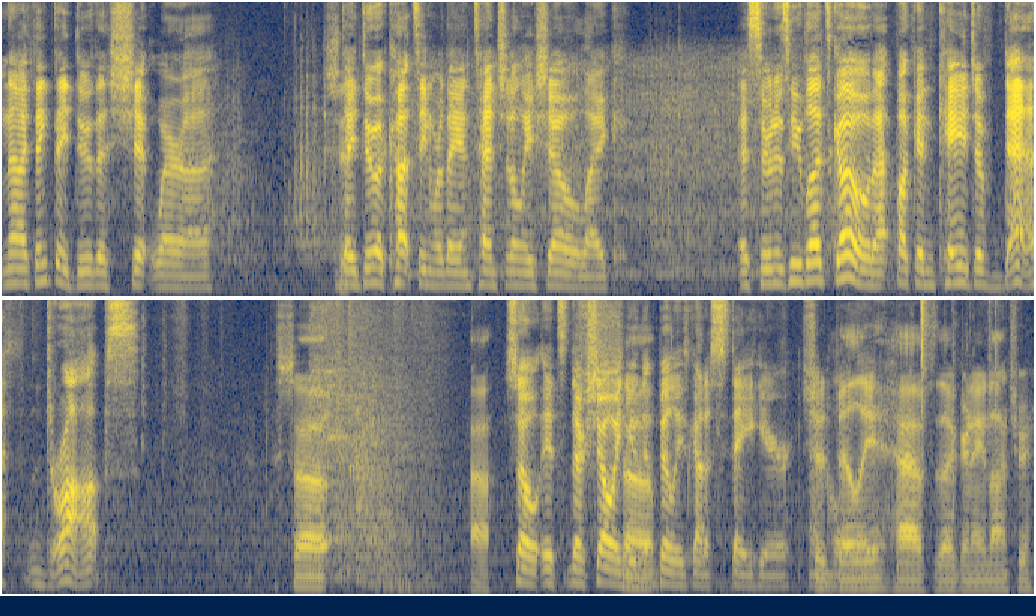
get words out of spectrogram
No, I think they do this shit where uh Shit. they do a cutscene where they intentionally show like as soon as he lets go, that fucking cage of death drops. So... Oh. So it's they're showing you that Billy's got to stay here. Should Billy it. have the grenade launcher?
